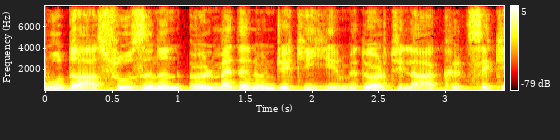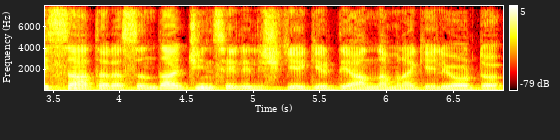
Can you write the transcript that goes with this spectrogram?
Bu da Susan'ın ölmeden önceki 24 ila 48 saat arasında cinsel ilişkiye girdiği anlamına geliyordu.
